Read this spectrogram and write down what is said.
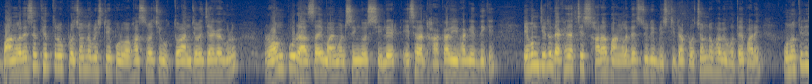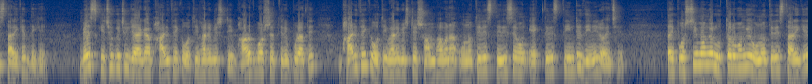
বাংলাদেশের ক্ষেত্রেও প্রচণ্ড বৃষ্টির পূর্বাভাস রয়েছে উত্তরাঞ্চলের জায়গাগুলো। রংপুর, রাজশাহী, ময়মনসিংহ, সিলেট, এছাড়া ঢাকা বিভাগের দিকে। এবং যেটা দেখা যাচ্ছে, সারা বাংলাদেশ জুড়ে বৃষ্টিটা প্রচণ্ডভাবে হতে পারে উনতিরিশ তারিখের দিকে। বেশ কিছু কিছু জায়গায় ভারী থেকে অতি ভারী বৃষ্টি। ভারতবর্ষের ত্রিপুরাতে ভারী থেকে অতি ভারী বৃষ্টির সম্ভাবনা উনতিরিশ, তিরিশ এবং একত্রিশ তিনটে দিনই রয়েছে। তাই পশ্চিমবঙ্গের উত্তরবঙ্গে উনতিরিশ তারিখে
